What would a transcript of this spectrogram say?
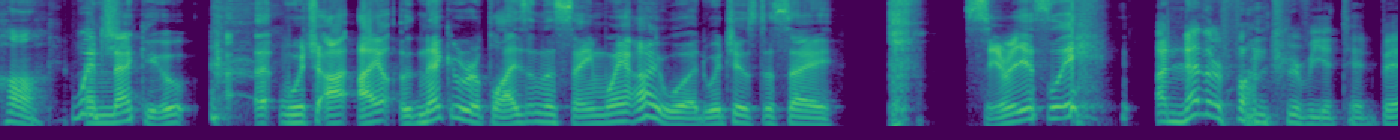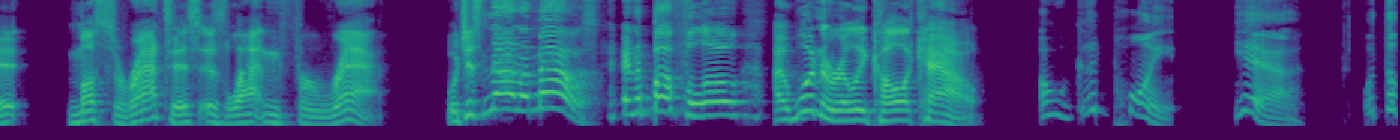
Huh. Which- and Neku, uh, which I, I, Neku replies in the same way I would, which is to say, seriously? Another fun trivia tidbit: Mus Rattus is Latin for rat. which is not a mouse, and a buffalo I wouldn't really call a cow. Oh, good point. Yeah. What the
